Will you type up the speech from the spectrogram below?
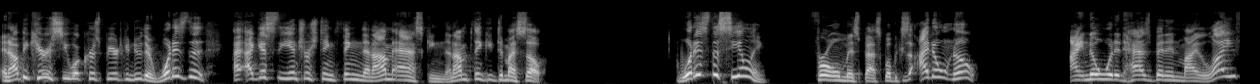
And I'll be curious to see what Chris Beard can do there. What is the, I, I guess, the interesting thing that I'm asking, that I'm thinking to myself, what is the ceiling for Ole Miss basketball because I don't know. I know what it has been in my life,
